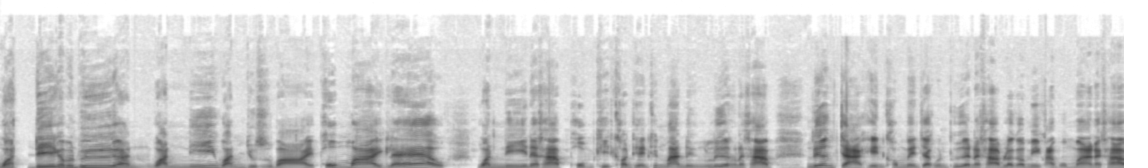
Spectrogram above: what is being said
หวัดดีครับเพื่อนๆ วันนี้วันหยุดสบาย ผมมาอีกแล้ว วันนี้นะครับผมคิดคอนเทนต์ขึ้นมาหนึ่งเรื่องนะครับ เนื่องจากเห็นคอมเมนต์จากเพื่อนๆนะครับ แล้วก็มีถามผมมานะครับ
